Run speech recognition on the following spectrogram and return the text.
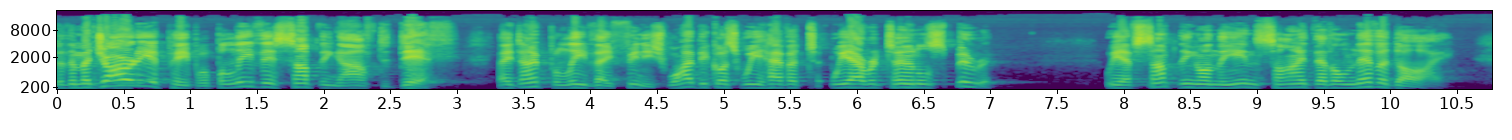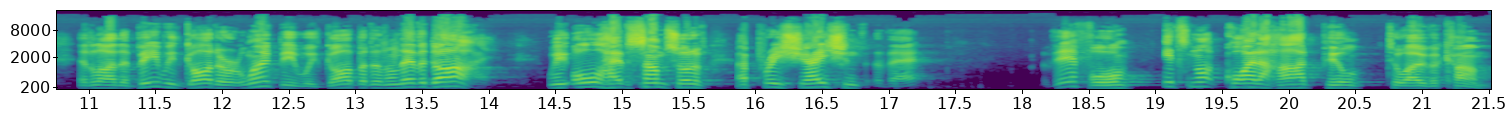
the majority of people believe there's something after death. They don't believe they finish. Why? Because we, have a, we are eternal spirit. We have something on the inside that'll never die. It'll either be with God or it won't be with God, but it'll never die. We all have some sort of appreciation for that. Therefore, it's not quite a hard pill to overcome.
